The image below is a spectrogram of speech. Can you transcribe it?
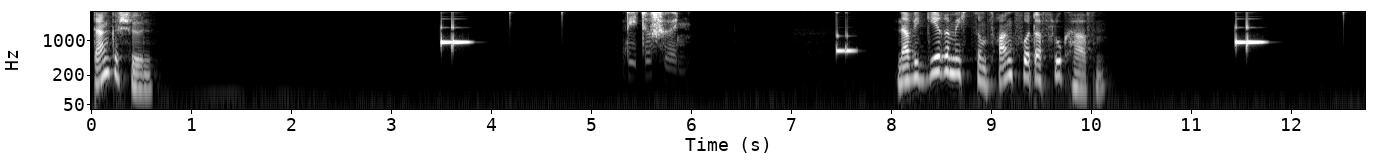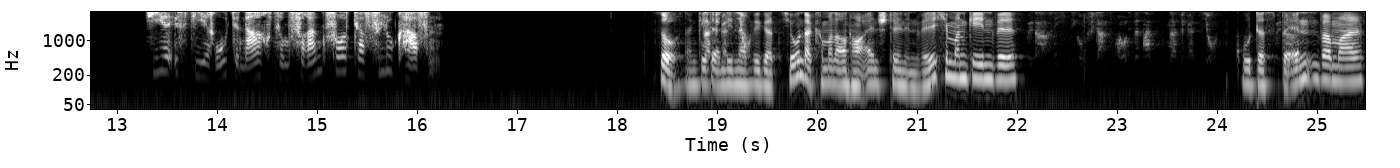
Dankeschön. Bitte schön. Navigiere mich zum Frankfurter Flughafen. Hier ist die Route nach zum Frankfurter Flughafen. So, dann geht er in die Navigation. Da kann man auch noch einstellen, in welche man gehen will. Gut, das beenden wir mal.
